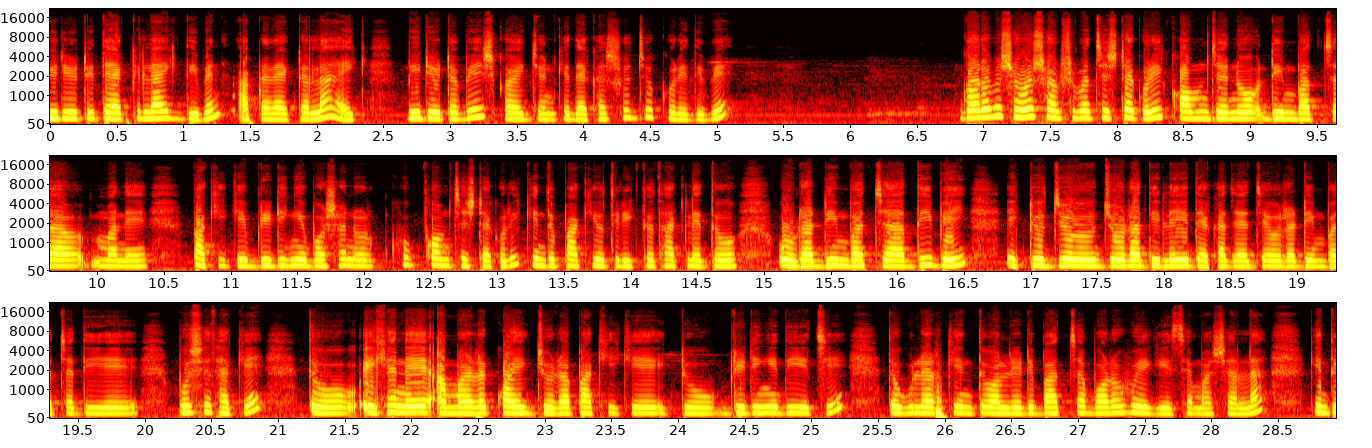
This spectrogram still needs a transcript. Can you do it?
ভিডিওটিতে একটি লাইক দিবেন। আপনারা একটা লাইক ভিডিওটা বেশ কয়েকজনকে দেখার সুযোগ করে দিবে। গরমের সময় সবসময় চেষ্টা করি কম যেন ডিম বাচ্চা মানে পাখিকে ব্রিডিংয়ে বসানোর খুব কম চেষ্টা করি। কিন্তু পাখি অতিরিক্ত থাকলে তো ওরা ডিম বাচ্চা দিবেই। একটু জোড়া দিলেই দেখা যায় যে ওরা ডিম বাচ্চা দিয়ে বসে থাকে। তো এখানে আমার কয়েক জোড়া পাখিকে একটু ব্রিডিংয়ে দিয়েছি। তো ওগুলার কিন্তু অলরেডি বাচ্চা বড় হয়ে গিয়েছে মাসাল্লাহ কিন্তু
